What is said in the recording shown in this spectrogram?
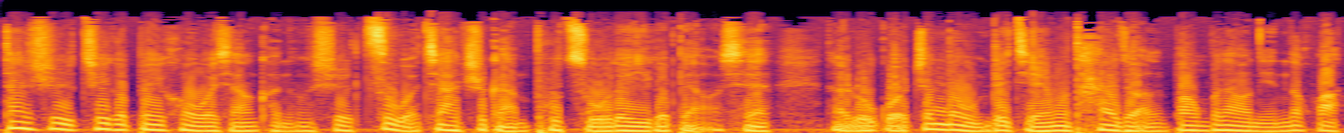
但是这个背后，我想可能是自我价值感不足的一个表现。那如果真的我们这节目太短了，帮不到您的话，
